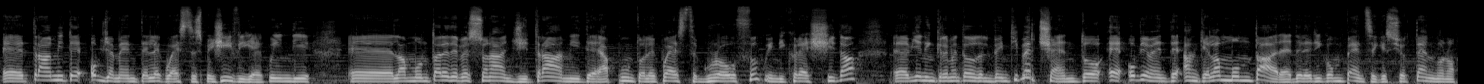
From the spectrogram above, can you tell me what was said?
Eh, tramite ovviamente le quest specifiche, quindi eh, l'ammontare dei personaggi tramite appunto le quest growth, quindi crescita, eh, viene incrementato del 20% e ovviamente anche l'ammontare delle ricompense che si ottengono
